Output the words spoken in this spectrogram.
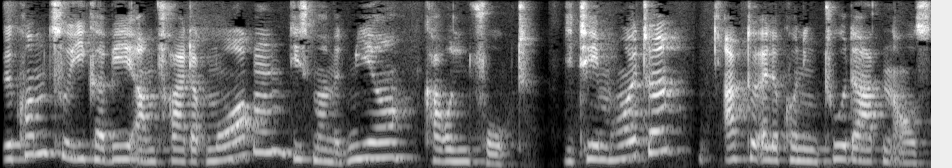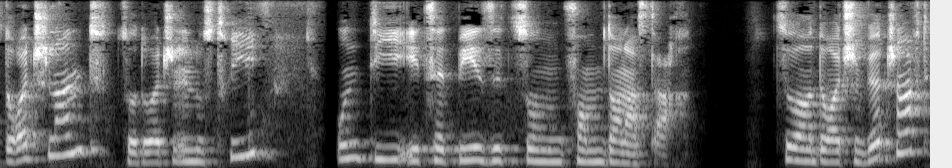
Willkommen zu IKB am Freitagmorgen, diesmal mit mir, Caroline Vogt. Die Themen heute: aktuelle Konjunkturdaten aus Deutschland zur deutschen Industrie und die EZB-Sitzung vom Donnerstag. Zur deutschen Wirtschaft.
